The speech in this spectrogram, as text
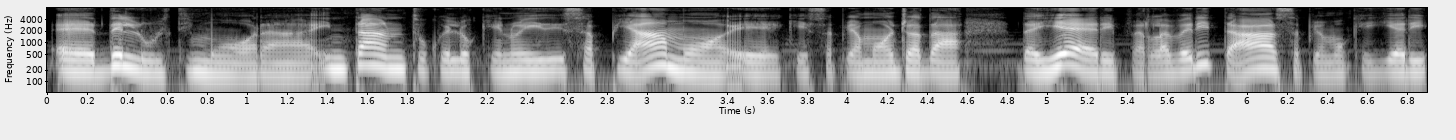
eh, dell'ultima ora. Intanto quello che noi sappiamo e che sappiamo già da, da ieri per la verità, sappiamo che ieri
